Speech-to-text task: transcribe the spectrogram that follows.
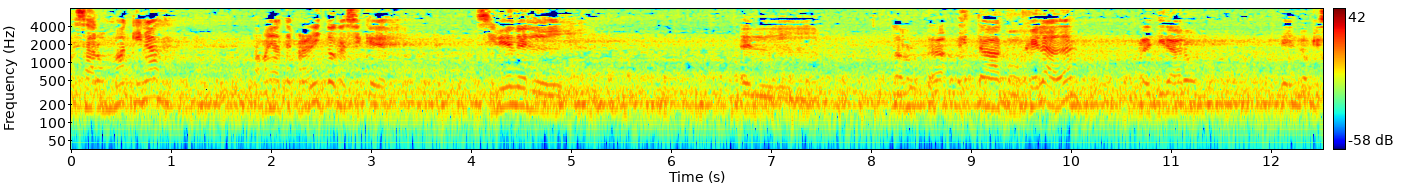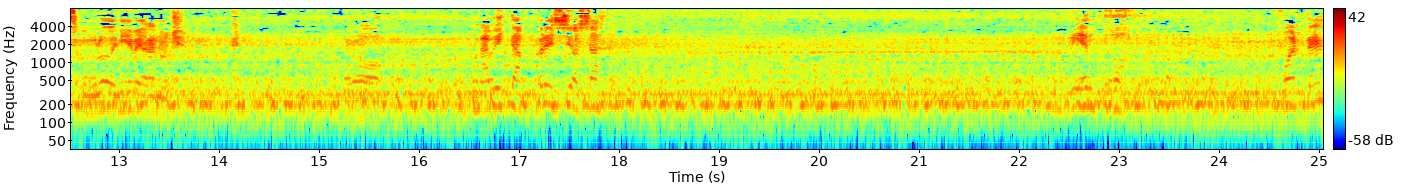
Pasaron máquinas mañana tempranito, que así que si bien el, la ruta está congelada, retiraron lo que se acumuló de nieve a la noche. Pero una vista preciosa. Viento fuerte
